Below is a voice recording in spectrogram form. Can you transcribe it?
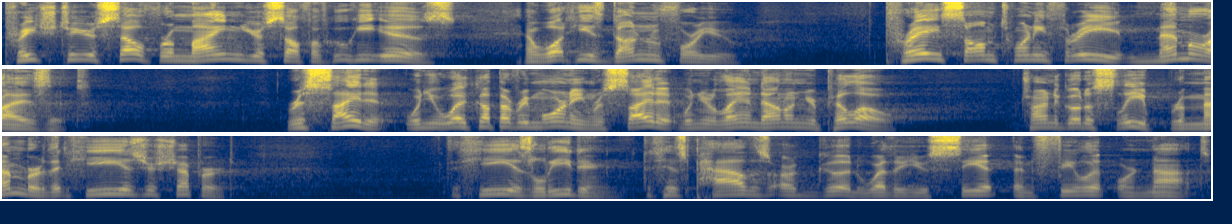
preach to yourself, remind yourself of who He is and what He's done for you. Pray Psalm 23, memorize it. Recite it when you wake up every morning, recite it when you're laying down on your pillow, trying to go to sleep. Remember that He is your shepherd, that He is leading, that His paths are good, whether you see it and feel it or not.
